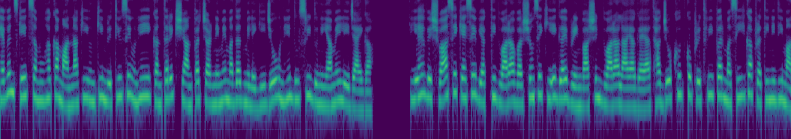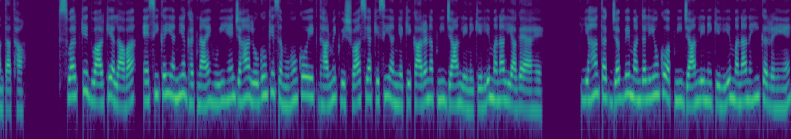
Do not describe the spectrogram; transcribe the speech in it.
हेवंस गेट समूह का मानना कि उनकी मृत्यु से उन्हें एक अंतरिक्ष यान पर चढ़ने में मदद मिलेगी जो उन्हें दूसरी दुनिया में ले जाएगा। यह विश्वास एक ऐसे व्यक्ति द्वारा वर्षों से किए गए ब्रेनवाशिंग द्वारा लाया गया था जो खुद को पृथ्वी पर मसीह का प्रतिनिधि मानता था। स्वर्ग के द्वार के अलावा, ऐसी कई अन्य घटनाएँ हुई हैं जहाँ लोगों के समूहों को एक धार्मिक विश्वास या किसी अन्य के कारण अपनी जान लेने के लिए मना लिया गया है। यहाँ तक जब वे मंडलियों को अपनी जान लेने के लिए मना नहीं कर रहे हैं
